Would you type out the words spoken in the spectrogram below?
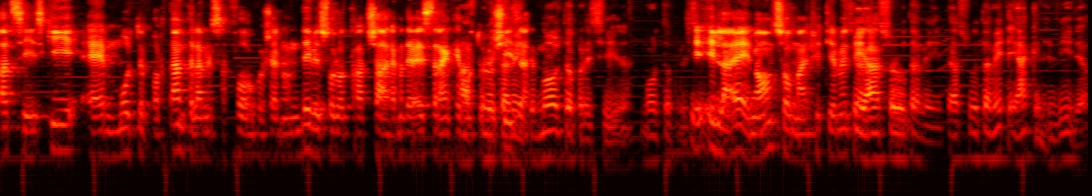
pazzeschi è molto importante la messa a fuoco, cioè non deve solo tracciare, ma deve essere anche molto precisa. Molto precisa, molto precisa. E, e, la è, no? Insomma, effettivamente. Sì, assolutamente, assolutamente, e anche nel video.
